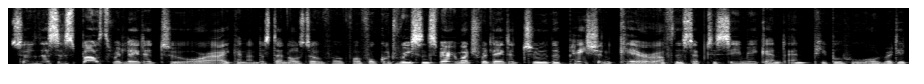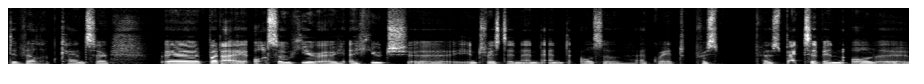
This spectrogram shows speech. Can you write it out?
So this is both related to, or I can understand also for, for, for, good reasons, very much related to the patient care of the septicemic and, and people who already develop cancer. Uh, but I also hear a, a huge uh, interest in and, and also a great pers- perspective in all uh,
